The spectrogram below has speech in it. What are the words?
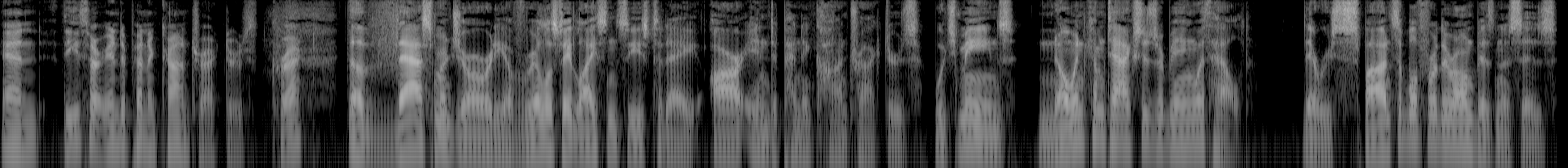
And these are independent contractors, correct? The vast majority of real estate licensees today are independent contractors, which means no income taxes are being withheld. They're responsible for their own businesses.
